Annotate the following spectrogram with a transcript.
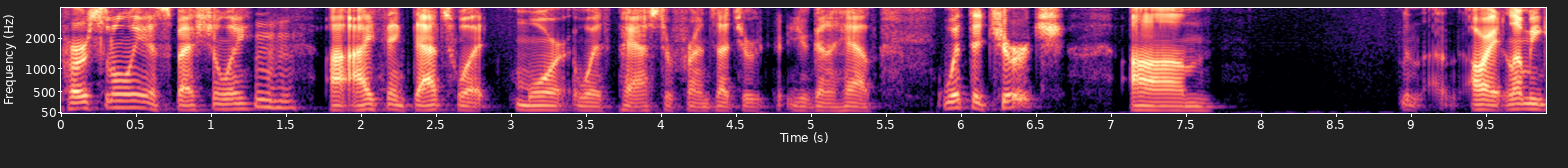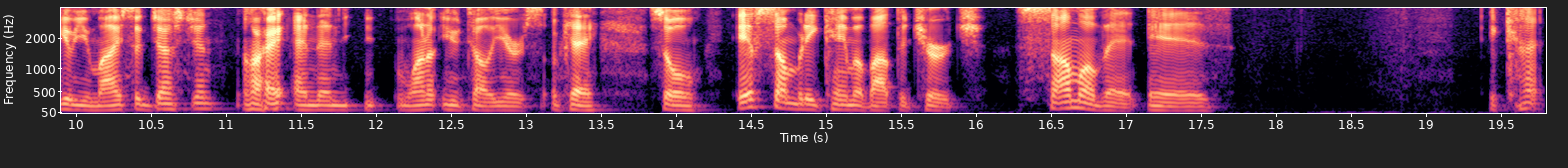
personally, especially, Mm-hmm. I I think that's what more with pastor friends that you're you're going to have. With the church, um, all right. Let me give you my suggestion. All right, and then why don't you tell yours? Okay. So if somebody came about the church, some of it is it kind.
